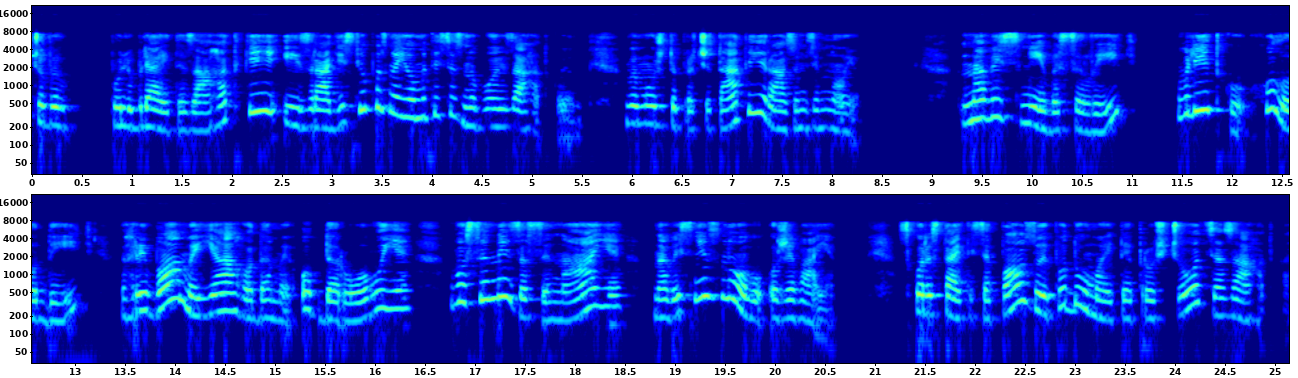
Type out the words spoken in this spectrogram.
що ви полюбляєте загадки і з радістю познайомитеся з новою загадкою. Ви можете прочитати її разом зі мною. Навесні веселить, влітку холодить, грибами, ягодами обдаровує, восени засинає, навесні знову оживає. Скористайтеся паузою і подумайте, про що ця загадка.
